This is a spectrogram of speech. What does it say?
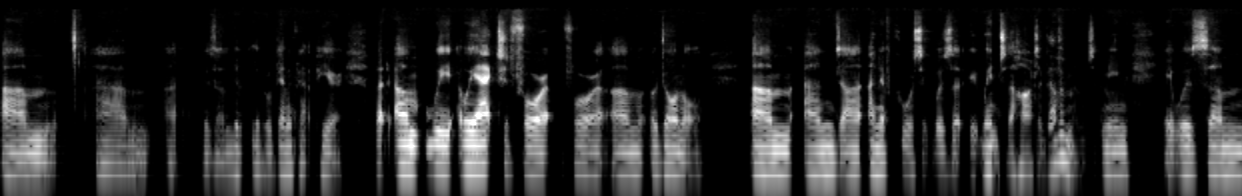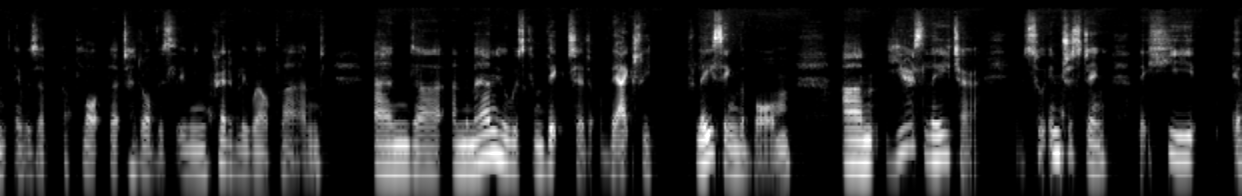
um, um, uh, who's a Lib- Liberal Democrat peer. But um, we we acted for for O'Donnell. Um, and uh, and of course it was a, it went to the heart of government. I mean it was um, it was a, a plot that had obviously been incredibly well planned, and uh, and the man who was convicted of actually placing the bomb um, years later. It was so interesting that he uh,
